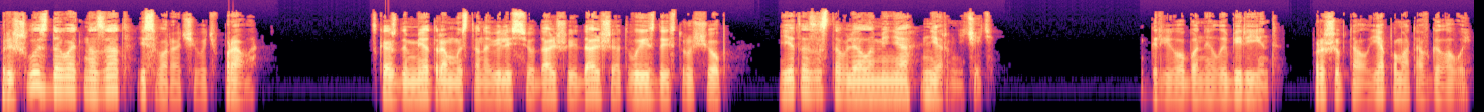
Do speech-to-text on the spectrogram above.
Пришлось давать назад и сворачивать вправо. С каждым метром мы становились все дальше и дальше от выезда из трущоб, и это заставляло меня нервничать. «Гребаный лабиринт», прошептал я, помотав головой.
